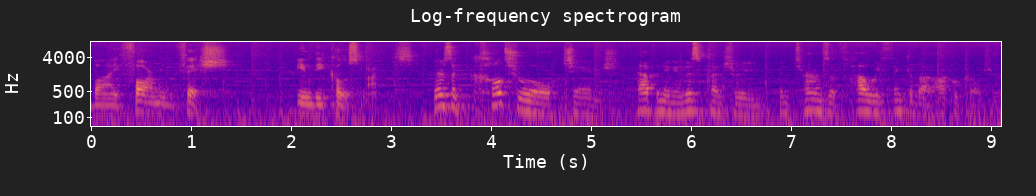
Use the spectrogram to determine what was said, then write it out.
by farming fish in the coastlines. There's a cultural change happening in this country in terms of how we think about aquaculture.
